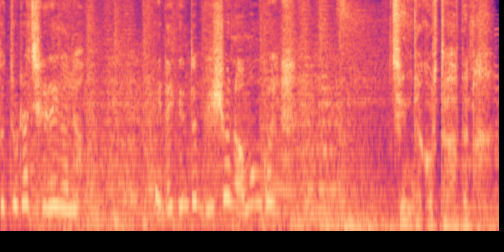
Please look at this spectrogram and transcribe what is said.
মঙ্গলসূত্রটা ছেড়ে গেল। এটা কিন্তু ভীষণ অমঙ্গল। চিন্তা করতে হবে না।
